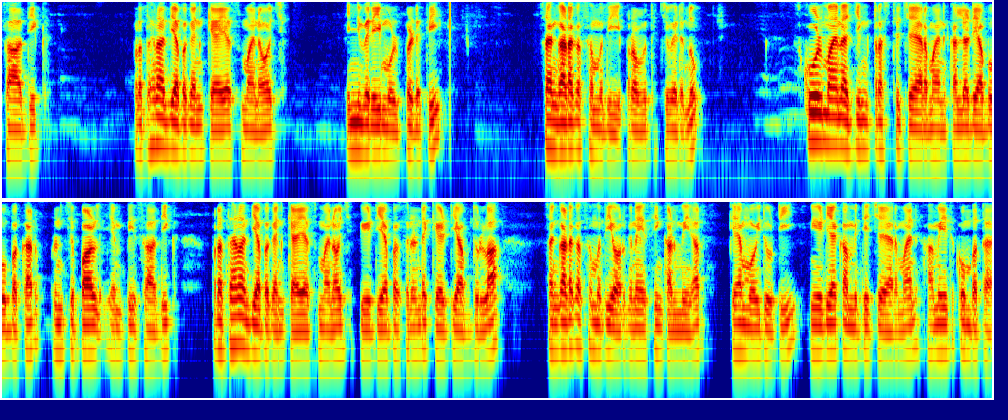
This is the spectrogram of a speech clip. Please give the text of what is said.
Sadiq പ്രധാനാധ്യാപകൻ കെ എസ് മനോജ് എന്നിവരെയും ഉൾപ്പെടുത്തി സംഘാടക സമിതി പ്രവർത്തിച്ചു വരുന്നു. School managing trust chairman Kalladi Abubacker principal M P Sadiq പ്രധാനാധ്യാപകൻ K S Manoj P T A president K T Abdulla സംഘാടക സമിതി organising convener K Moidutty media committee chairman Hameed Kumbath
